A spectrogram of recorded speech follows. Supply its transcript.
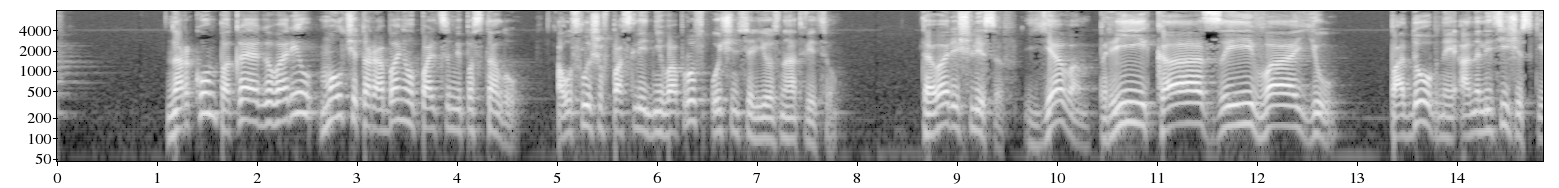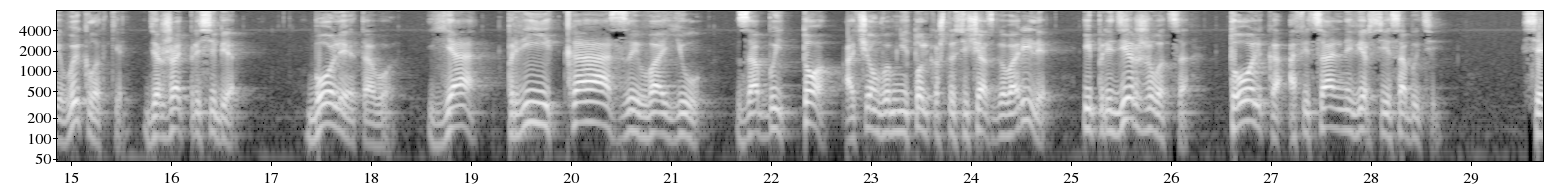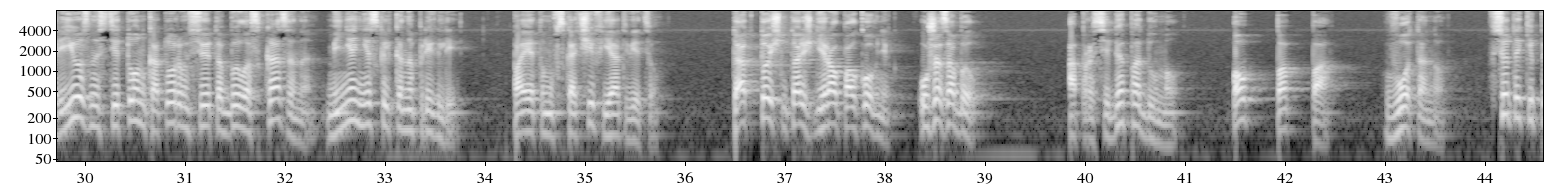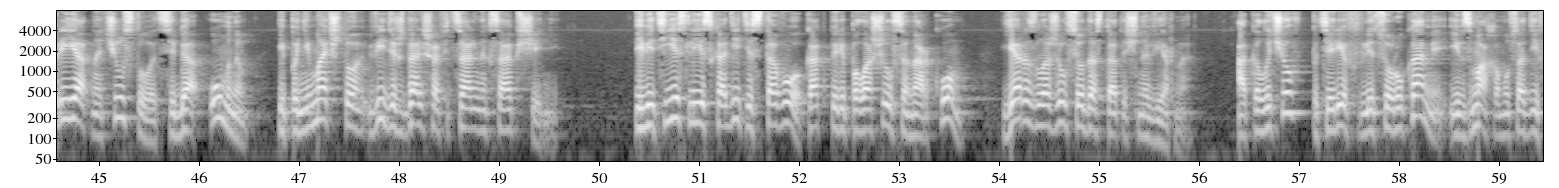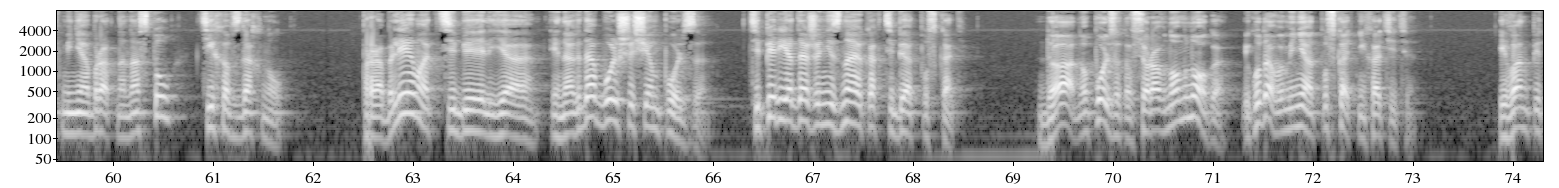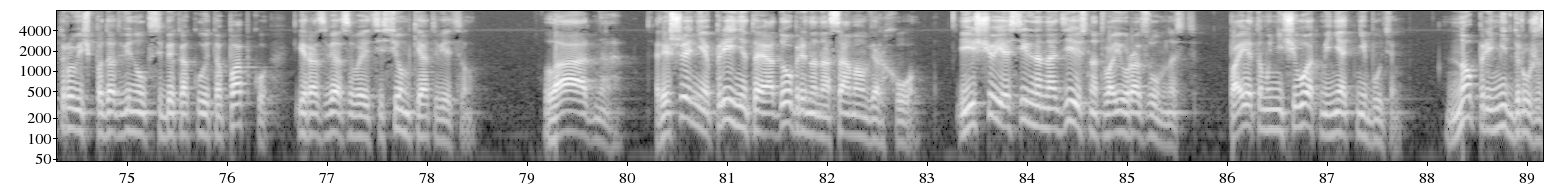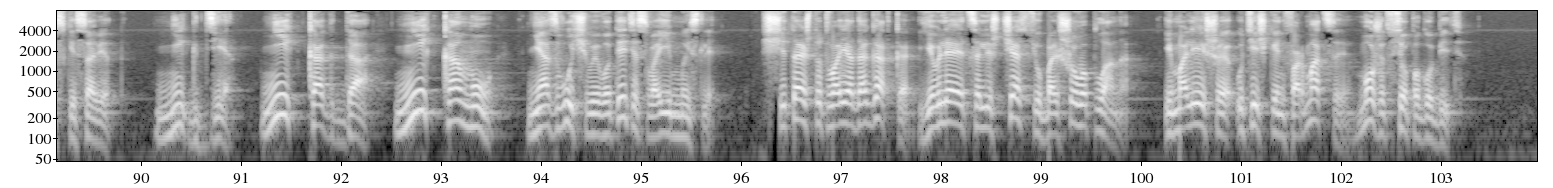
Нарком, пока я говорил, молча тарабанил пальцами по столу, а услышав последний вопрос, очень серьезно ответил. «Товарищ Лисов, я вам приказываю подобные аналитические выкладки держать при себе. Более того, я приказываю забыть то, о чем вы мне только что сейчас говорили, и придерживаться только официальной версии событий. Серьезность и тон, которым все это было сказано, меня несколько напрягли. Поэтому, вскочив, я ответил. «Так точно, товарищ генерал-полковник, уже забыл». А про себя подумал. «Оп-па-па, вот оно. Все-таки приятно чувствовать себя умным и понимать, что видишь дальше официальных сообщений. И ведь если исходить из того, как переполошился нарком, я разложил все достаточно верно. А Калычев, потерев лицо руками и взмахом усадив меня обратно на стул, тихо вздохнул. «Проблем от тебя, Илья, иногда больше, чем польза. Теперь я даже не знаю, как тебя отпускать». «Да, но пользы-то все равно много. И куда вы меня отпускать не хотите?» Иван Петрович пододвинул к себе какую-то папку и, развязывая тесемки, ответил. «Ладно, Решение принято и одобрено на самом верху. И еще я сильно надеюсь на твою разумность, поэтому ничего отменять не будем. Но прими дружеский совет. Нигде, никогда, никому не озвучивай вот эти свои мысли. Считай, что твоя догадка является лишь частью большого плана, и малейшая утечка информации может все погубить.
